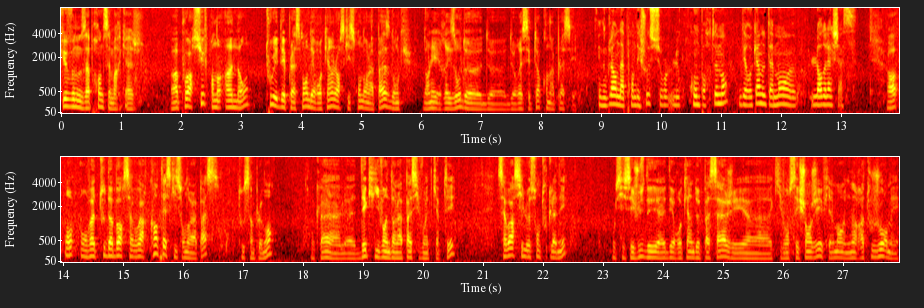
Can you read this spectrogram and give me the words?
Que vont nous apprendre ces marquages? On va pouvoir suivre pendant un an tous les déplacements des requins lorsqu'ils seront dans la passe, donc dans les réseaux de, de- de récepteurs qu'on a placés. Et donc là, on apprend des choses sur le comportement des requins, notamment euh, lors de la chasse. Alors, on, on va tout d'abord savoir quand est-ce qu'ils sont dans la passe, tout simplement. Donc là, le- dès qu'ils vont être dans la passe, ils vont être captés. Savoir s'ils le sont toute l'année, ou si c'est juste des, des requins de passage et euh, qui vont s'échanger. Finalement, il y en aura toujours, mais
